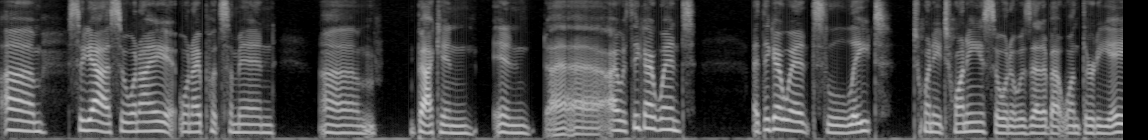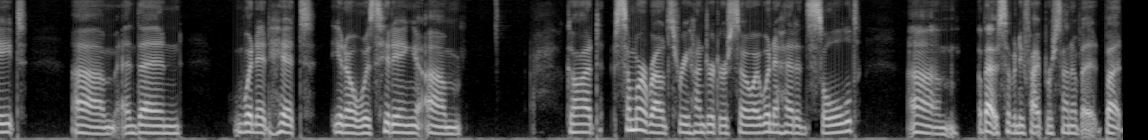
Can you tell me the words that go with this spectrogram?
um, so yeah, so when I when I put some in, um, back in in uh, I would think I went, I think I went late 2020, so when it was at about 138, um, and then when it hit, you know, was hitting, um, God, somewhere around 300 or so, I went ahead and sold um, about 75% of it. But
